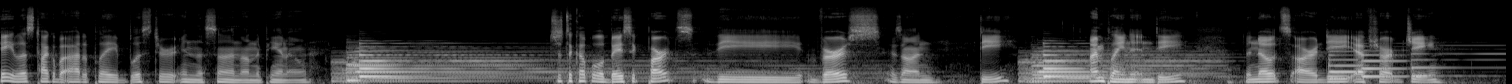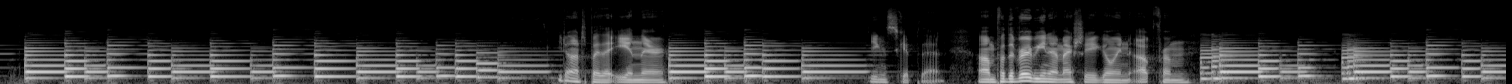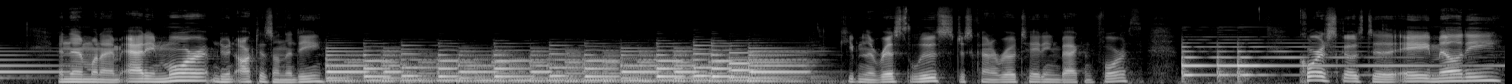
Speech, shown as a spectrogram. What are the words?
Hey, let's talk about how to play Blister in the Sun on the piano. Just a couple of basic parts. The verse is on D. I'm playing it in D. The notes are D, F sharp, G. You don't have to play that E in there. You can skip that. Um, for the very beginning, I'm actually going up from And then when I'm adding more, I'm doing octaves on the D. Keeping the wrist loose, just kind of rotating back and forth. Chorus goes to A melody,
